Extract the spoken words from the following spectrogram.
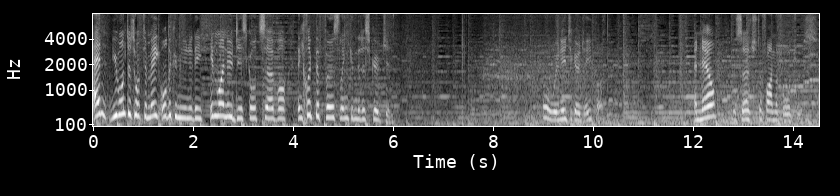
and you want to talk to me or the community in my new Discord server, then click the first link in the description. Oh, we need to go deeper. And now, the search to find the fortress.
